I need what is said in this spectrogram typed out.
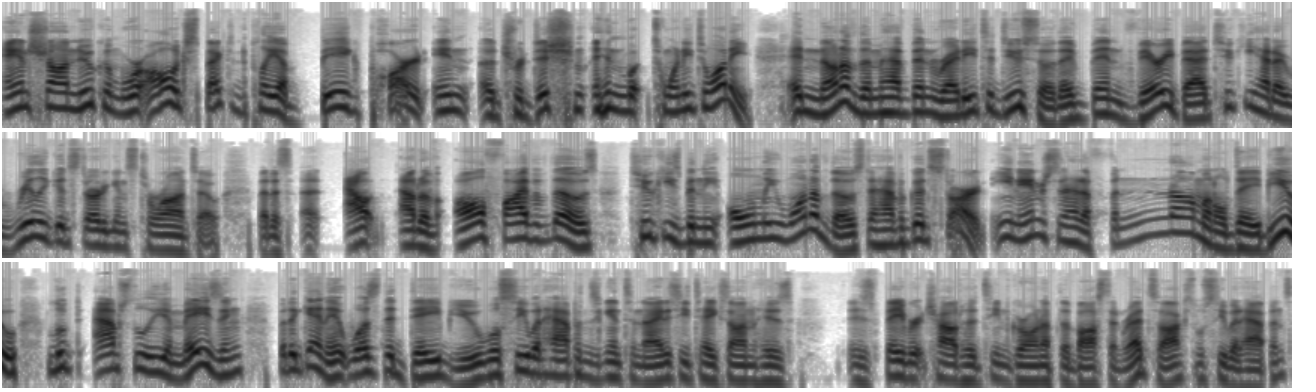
and Sean Newcomb were all expected to play a big part in a tradition in 2020, and none of them have been ready to do so. They've been very bad. Touki had a really good start against Toronto, but uh, out out of all five of those, Touki's been the only one of those to have a good start. Ian Anderson had a phenomenal debut, looked absolutely amazing, but again, it was the debut. We'll see what happens again tonight as he takes on his his favorite childhood team growing up, the Boston Red Sox. We'll see what happens.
